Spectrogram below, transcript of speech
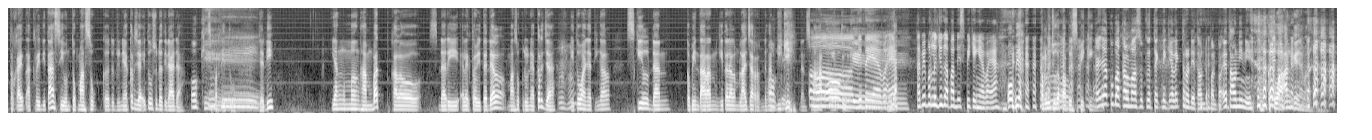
terkait akreditasi untuk masuk ke dunia kerja itu sudah tidak ada. Oke. Seperti itu. Jadi yang menghambat kalau dari elektro ITDL masuk ke dunia kerja itu hanya tinggal skill dan kepintaran kita dalam belajar dengan Oke. gigih dan semangat Oh, gitu. Oke. gitu ya Pak ya. Iya. Tapi perlu juga public speaking ya Pak ya. Oh iya, perlu juga public speaking. Kayaknya aku bakal masuk ke teknik elektro deh tahun depan Pak. Eh tahun ini. Ketuaan kayaknya, Mas.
